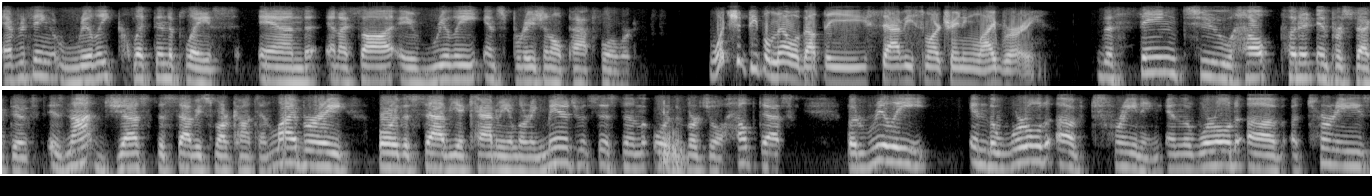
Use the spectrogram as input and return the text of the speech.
everything really clicked into place and and I saw a really inspirational path forward. What should people know about the Savvy Smart Training Library? The thing to help put it in perspective is not just the Savvy Smart Content Library or the Savvy Academy Learning Management System or the Virtual Help Desk, but really in the world of training, in the world of attorneys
